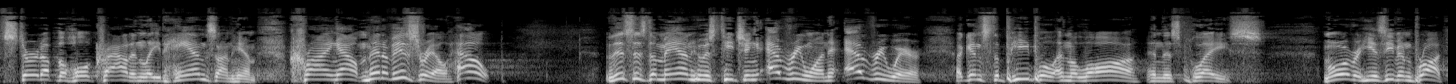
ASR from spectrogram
stirred up the whole crowd and laid hands on him, crying out, Men of Israel, help! This is the man who is teaching everyone, everywhere, against the people and the law in this place. Moreover, he has even brought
